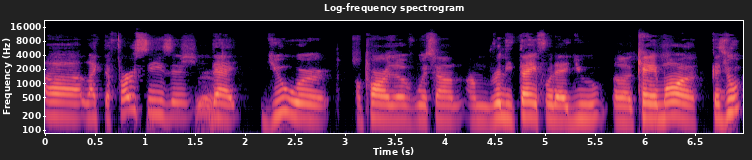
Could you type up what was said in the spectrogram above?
uh like the first season Sure. that you were a part of which i'm i'm really thankful that you uh came on because you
